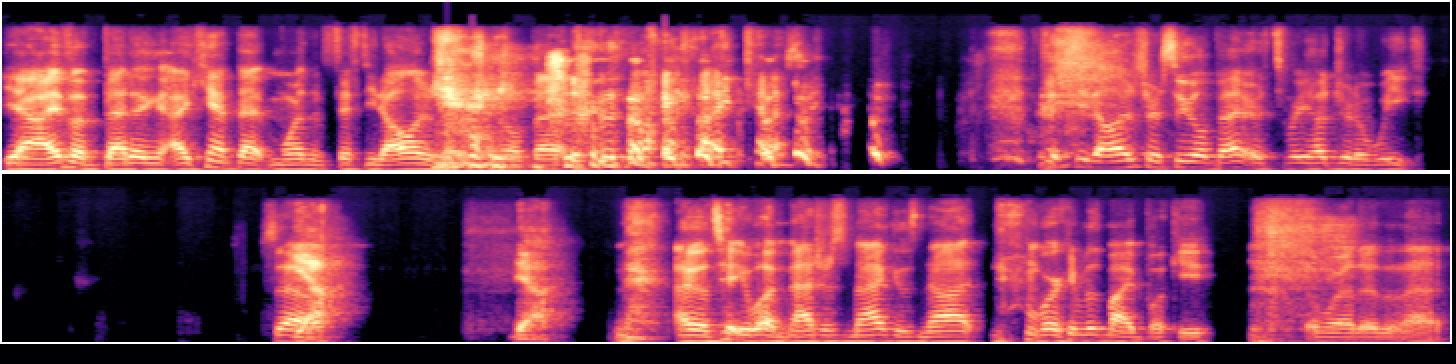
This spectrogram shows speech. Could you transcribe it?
Yeah, I have a betting. I can't bet more than fifty dollars on a single bet. My guy Cassie. Fifty dollars for a single bet or three hundred a week. So Yeah. Yeah. I will tell you what, Mattress Mac is not working with my bookie somewhere other than that.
